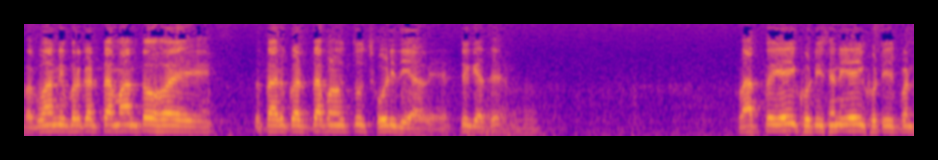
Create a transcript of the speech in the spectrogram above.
ભગવાનની ઉપર કરતા માનતો હોય, તો તારું કરતા પણ તું છોડી દે આવે. શું કે છે? વાત તો એ ખોટી છે ને એ ખોટી છે, પણ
